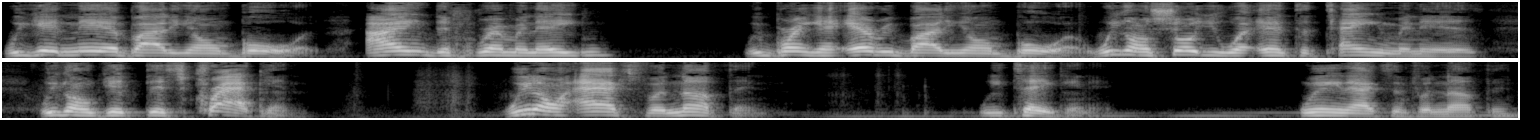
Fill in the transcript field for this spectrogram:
We getting everybody on board. I ain't discriminating. We bringing everybody on board. We gonna show you what entertainment is. We gonna get this cracking. We don't ask for nothing. We taking it. We ain't asking for nothing.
